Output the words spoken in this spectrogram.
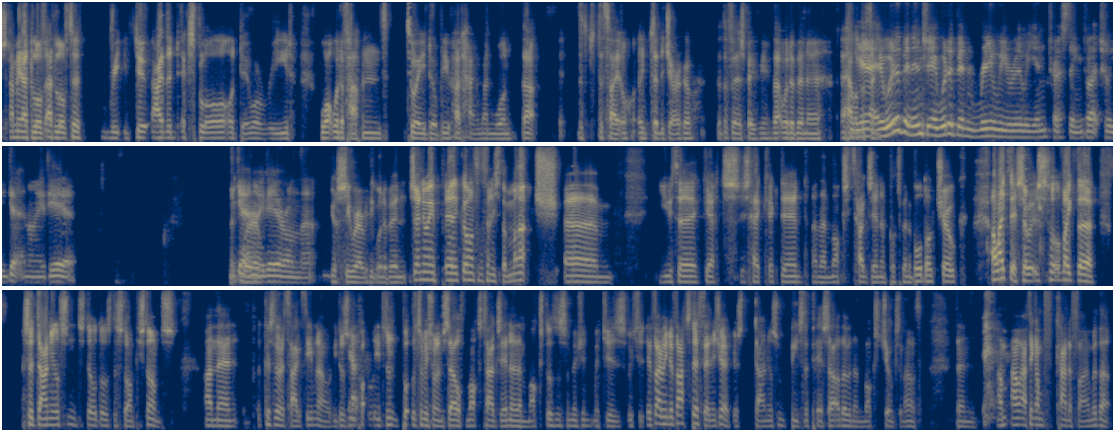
I mean, I'd love, I'd love to re- do either explore or do or read what would have happened to AEW had Hangman won that the, the title instead of Jericho at the first pay per view. That would have been a, a hell of a Yeah, thing. it would have been int- it would have been really really interesting to actually get an idea, get an idea on that. you'll see where everything would have been. So anyway, uh, going on to the finish of the match, um, Yuta gets his head kicked in, and then Moxie tags in and puts him in a bulldog choke. I like this. So it's sort of like the so Danielson still does the stompy stomps, and then because they're a tag team now, he doesn't Yeah. put, he doesn't put the submission on himself. Mox tags in, and then Mox does the submission, which is which is if I mean if that's their finisher, just Danielson beats the piss out of them, and then Mox chokes him out. Then I'm, I think I'm kind of fine with that.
